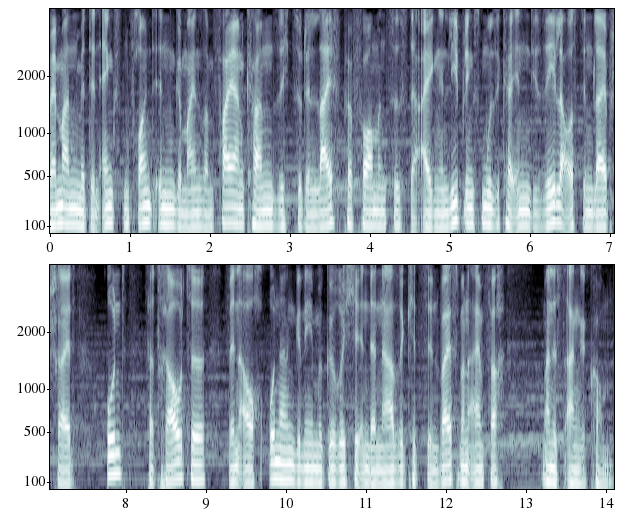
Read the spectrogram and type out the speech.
wenn man mit den engsten FreundInnen gemeinsam feiern kann, sich zu den Live-Performances der eigenen LieblingsmusikerInnen die Seele aus dem Leib schreit und vertraute, wenn auch unangenehme Gerüche in der Nase kitzeln, weiß man einfach, man ist angekommen.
